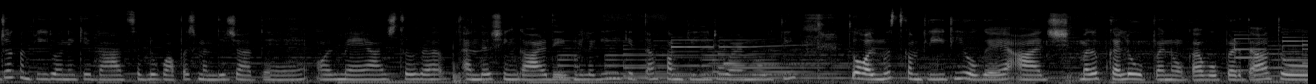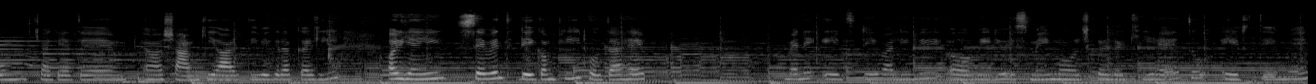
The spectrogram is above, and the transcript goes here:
पूजा कंप्लीट होने के बाद सब लोग वापस मंदिर जाते हैं और मैं आज थोड़ा अंदर श्रृंगार देखने लगी कि कितना कंप्लीट हुआ है मूर्ति। तो ऑलमोस्ट कंप्लीट ही हो गए आज मतलब कल ओपन होगा वो पर्दा तो क्या कहते हैं शाम की आरती वगैरह कर ली और यहीं सेवेंथ डे कंप्लीट होता है। मैंने एट्थ डे वाली भी वीडियो इसमें ही मर्ज कर रखी है। तो एट्थ डे में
